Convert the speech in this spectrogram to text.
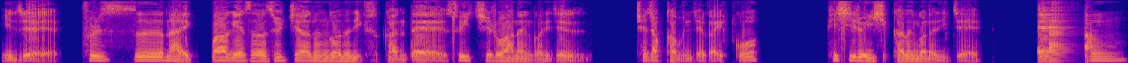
이제 플스나 엑박에서 출시하는 거는 익숙한데 스위치로 하는 건 이제 최적화 문제가 있고 PC로 이식하는 거는 이제 다양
